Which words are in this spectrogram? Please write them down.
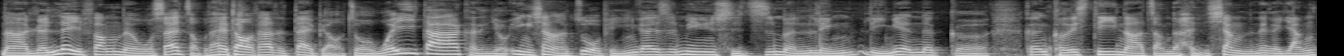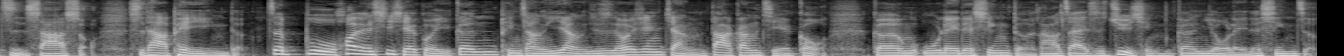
那人类方呢，我实在找不太到她的代表作，唯一大家可能有印象的作品，应该是《命运石之门零》里面那个跟克里斯蒂娜长得很像的那个阳子杀手，是她配音的。这部《花园吸血鬼》跟平常一样，就是会先讲大纲结构跟吴雷的心。心得，然后再来是剧情跟有雷的心得。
